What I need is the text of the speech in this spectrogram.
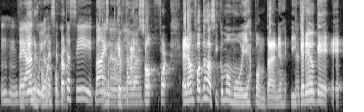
De ángulos, de así, vaina. eran fotos así como muy espontáneas y creo que eh,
